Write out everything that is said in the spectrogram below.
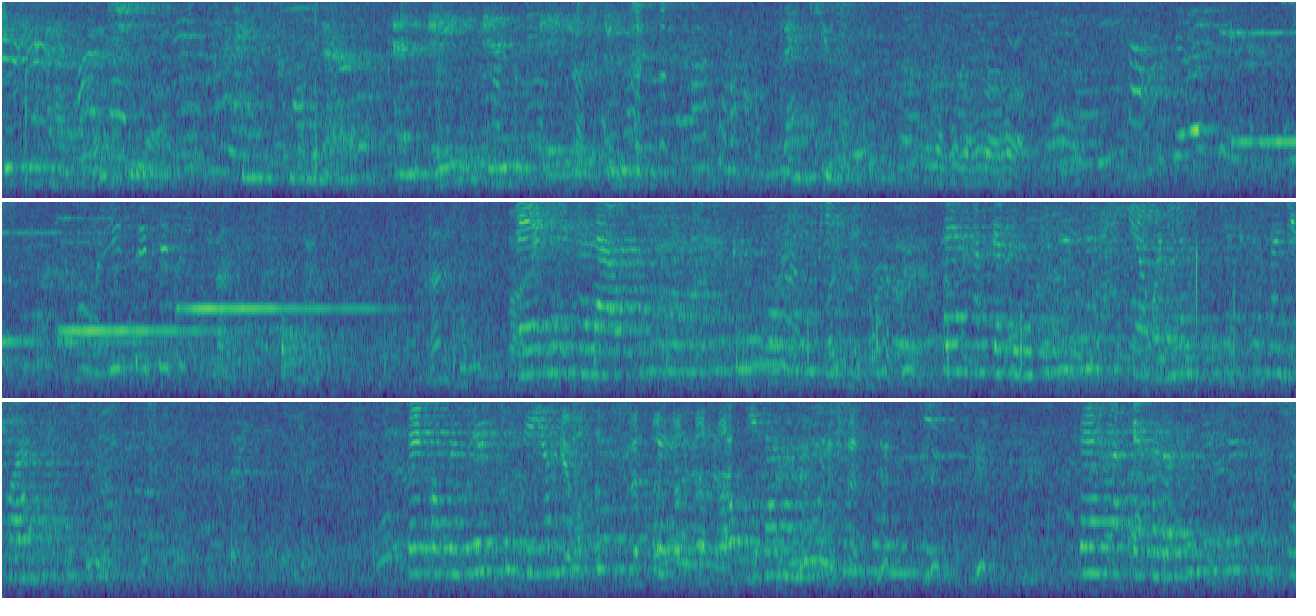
If you have questions, please contact you. 英名から沖縄那覇空港行き1863便をご利用のお客様にご案内いたします全国11時4分沖縄那覇空港行き1863便は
